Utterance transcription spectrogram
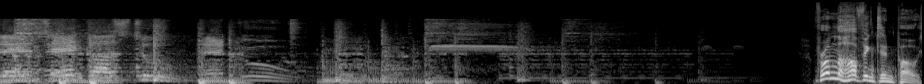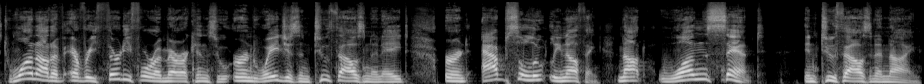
take us do. From the Huffington Post, one out of every 34 Americans who earned wages in 2008 earned absolutely nothing, not one cent in 2009.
